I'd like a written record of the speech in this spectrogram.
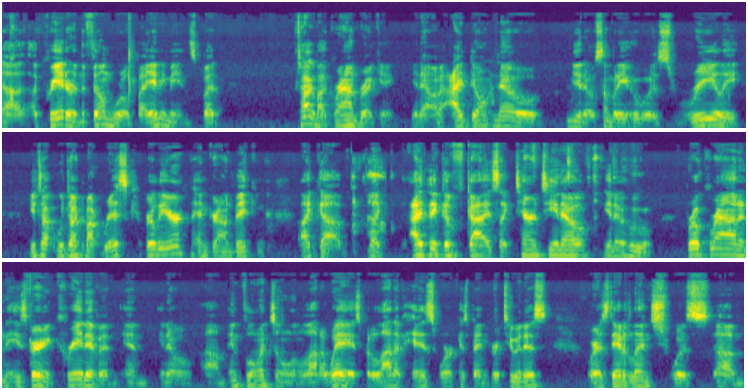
uh, a creator in the film world by any means, but talk about groundbreaking. You know, I don't know. You know, somebody who was really you talk. We talked about risk earlier and groundbreaking. Like uh, like I think of guys like Tarantino. You know, who broke ground and is very creative and, and you know um, influential in a lot of ways. But a lot of his work has been gratuitous, whereas David Lynch was um,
